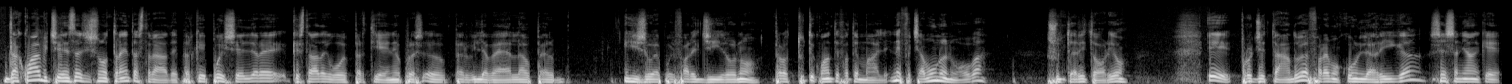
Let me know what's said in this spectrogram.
Da qua a Vicenza ci sono 30 strade, perché puoi scegliere che strada che vuoi per Tieni, o per, eh, per Villaverla, o per Isola, puoi fare il giro, no? Però tutte quante fatte male. Ne facciamo una nuova sul territorio e progettandola faremo con la riga, senza neanche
